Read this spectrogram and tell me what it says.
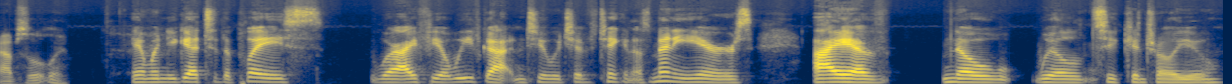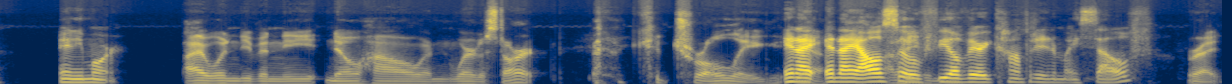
Absolutely. And when you get to the place where I feel we've gotten to, which have taken us many years, I have no will to control you anymore. i wouldn't even need, know how and where to start controlling. And I and I also even feel know. very confident in myself right.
